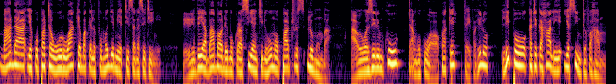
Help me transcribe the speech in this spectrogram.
baada ya kupata uhuru wake mwaka 1960 lilidhia baba wa demokrasia nchini humo Patrice Lumumba awe waziri mkuu. Tangu kuwawa kwake, taifa hilo lipo katika hali ya sintofahamu.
